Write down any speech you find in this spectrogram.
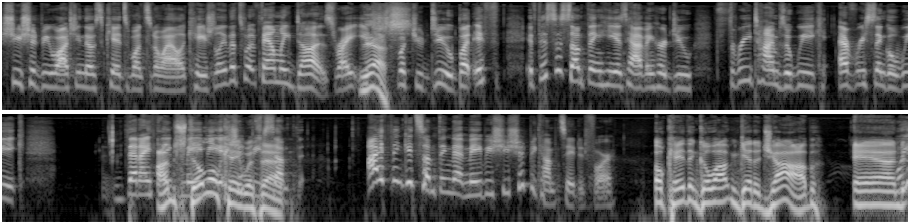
she should be watching those kids once in a while occasionally. That's what family does, right? It's Yes. just what you do. But if if this is something he is having her do 3 times a week every single week, then I think I'm still maybe okay it should with be that. something I think it's something that maybe she should be compensated for. Okay, then go out and get a job and Well,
